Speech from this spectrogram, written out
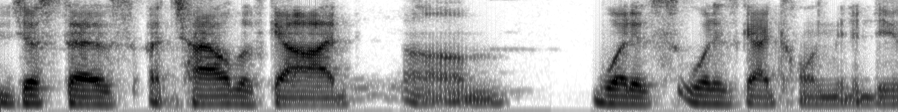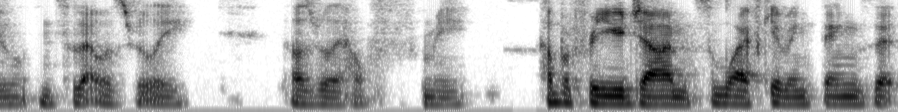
just as a child of god um what is what is god calling me to do? And so that was really that was really helpful for me. How about for you john? Some life-giving things that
